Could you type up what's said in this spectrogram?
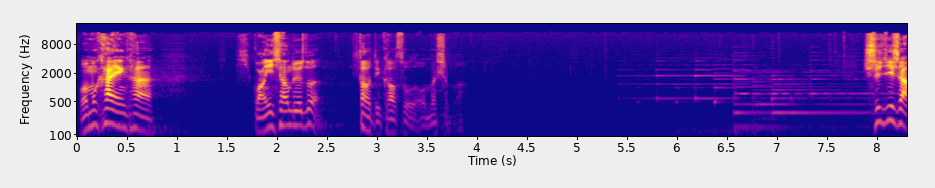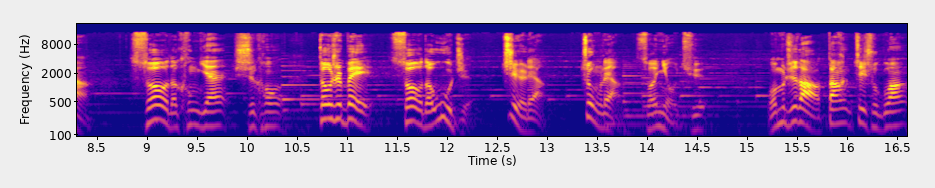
我们看一看广义相对论到底告诉了我们什么？实际上，所有的空间、时空都是被所有的物质、质量、重量所扭曲。我们知道，当这束光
